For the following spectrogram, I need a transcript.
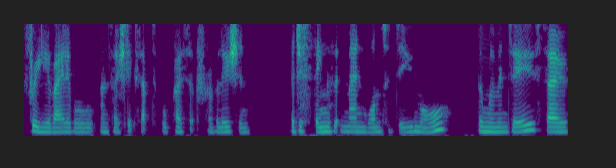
freely available and socially acceptable post sexual revolution are just things that men want to do more than women do. So,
